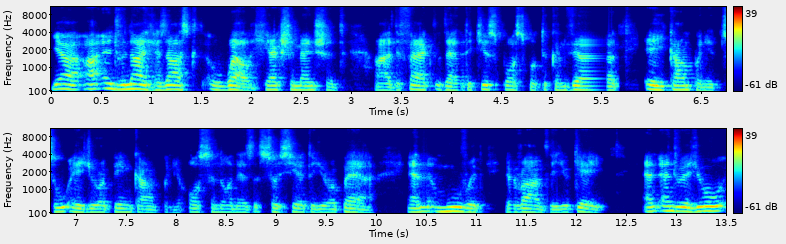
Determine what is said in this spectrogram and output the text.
Yeah, uh, Andrew Knight has asked, well, he actually mentioned uh, the fact that it is possible to convert a company to a European company, also known as Societas Europaea, and move it around the UK. And Andrew, you,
